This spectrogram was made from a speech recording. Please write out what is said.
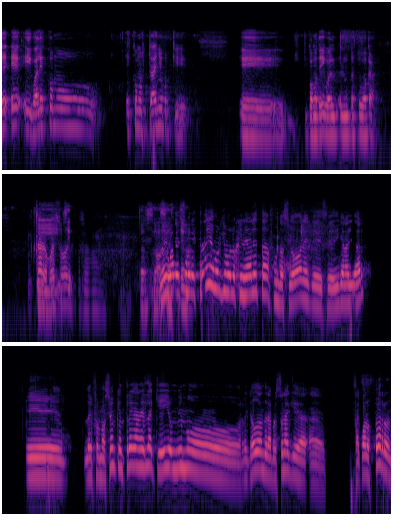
eh, eh, igual es como, es como extraño porque, eh, como te digo, él, nunca estuvo acá. Claro, pues eso. no, igual es súper extraño porque por lo general estas fundaciones que se dedican a ayudar, la información que entregan es la que ellos mismos recaudan de la persona que sacó a los perros.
